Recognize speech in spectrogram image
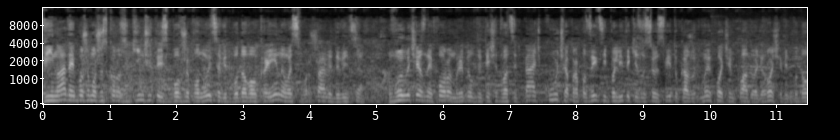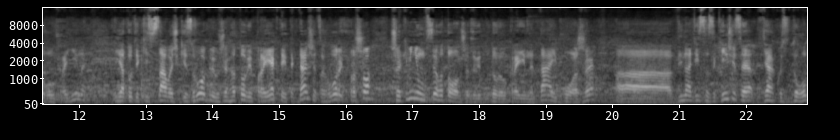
Війна, дай Боже, може скоро закінчитись, бо вже планується відбудова України. Ось в Варшаві дивіться величезний форум Rebuild 2025. Куча пропозицій. Політики з усього світу кажуть, ми хочемо вкладувати гроші в відбудову України. Я тут якісь ставочки зроблю, вже готові проєкти і так далі. Це говорить про що? Що як мінімум все готово вже до відбудови України. Дай Боже, війна дійсно закінчиться. Якось до-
